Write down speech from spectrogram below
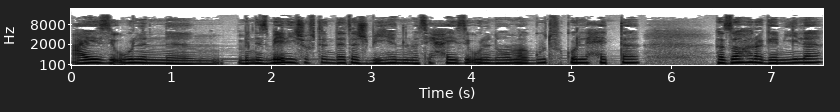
عايز يقول إن بالنسبة لي شفت إن ده تشبيه إن المسيح عايز يقول إن هو موجود في كل حتة. كزهرة جميلة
